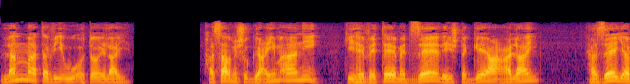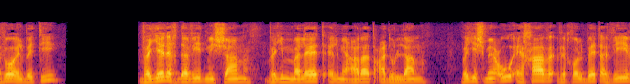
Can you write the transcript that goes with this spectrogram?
למה תביאו אותו אלי? חסר משוגעים אני, כי הבאתם את זה להשתגע עלי? הזה יבוא אל ביתי? וילך דוד משם, וימלט אל מערת עדולם, וישמעו אחיו וכל בית אביו,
